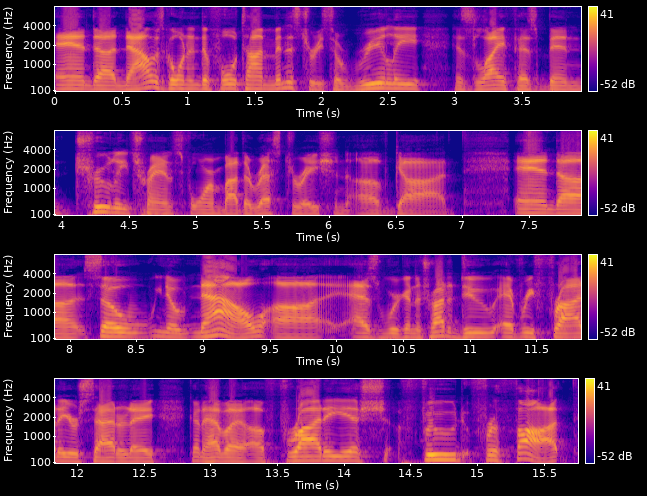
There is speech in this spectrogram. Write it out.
and uh, now is going into full time ministry. So really, his life has been truly transformed by the restoration of God. And uh, so you know now, uh, as we're going to try to do every Friday or Saturday, going to have a, a Friday ish food for thought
